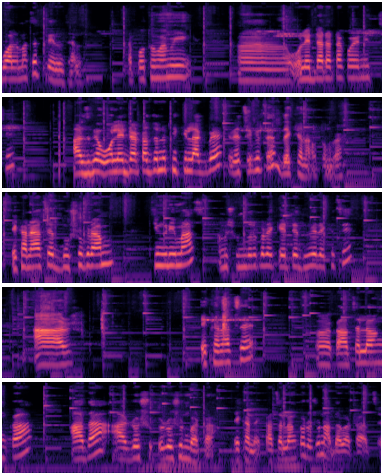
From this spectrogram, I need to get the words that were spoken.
বোয়াল মাছের তেল ঝাল। তা প্রথম আমি ওলের ডাটাটা করে নিচ্ছি। আজকে ওলের ডাটার জন্য কি কি লাগবে রেসিপিতে দেখে নাও তোমরা। এখানে আছে দুশো গ্রাম চিংড়ি মাছ। আমি সুন্দর করে কেটে ধুয়ে রেখেছি। আর এখানে আছে কাঁচা লঙ্কা, আদা আর রসুন বাটা এখানে। কাঁচা লঙ্কা, রসুন, আদা বাটা আছে।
